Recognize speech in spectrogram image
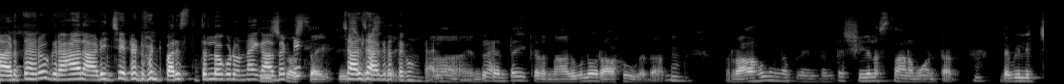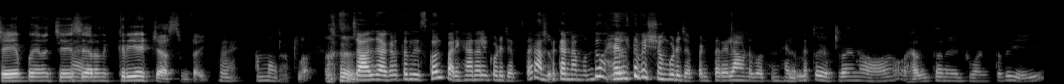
ఆడతారు గ్రహాలు ఆడించేటటువంటి పరిస్థితుల్లో కూడా ఉన్నాయి కాబట్టి చాలా. జాగ్రత్తగా ఉండాలి. ఆ, ఎందుకంటే ఇక్కడ నాలుగులో రాహు కదా. రాహు ఉన్నప్పుడు ఏంటంటే శీలస్థానము అంటారు. ఉమ్. అంటే వీళ్ళు చేయకపోయినా చేశారని క్రియేట్ చేస్తుంటాయి. అట్లా. చాలా జాగ్రత్తలు తీసుకోవాలి. పరిహారాలు కూడా చెప్తారు. అంతకన్నా ముందు హెల్త్ విషయం కూడా చెప్పండి సార్. ఎలా ఉండబోతుంది హెల్త్? ఎప్పుడైనా హెల్త్ అనేటువంటిది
